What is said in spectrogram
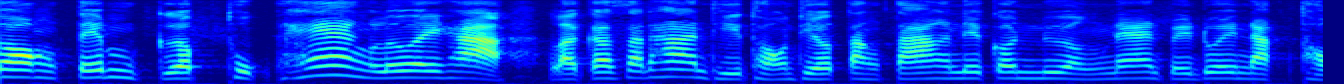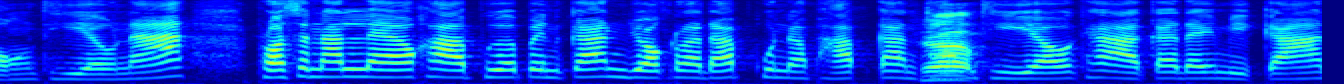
จองเต็มเกือบทุกแห้งเลยค่ะ แล้วก็สถานที่ท่องเที่ยวต่างๆเนี่ยก็เนืองแน่นไปด้วยนักท่องเที่ยวนะ เพราะฉะนั้นแล้วค่ะ เพื่อเป็นการยกระดับคุณภาพการครับท่องเที่ยวค่ะ ก็ได้มีการ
